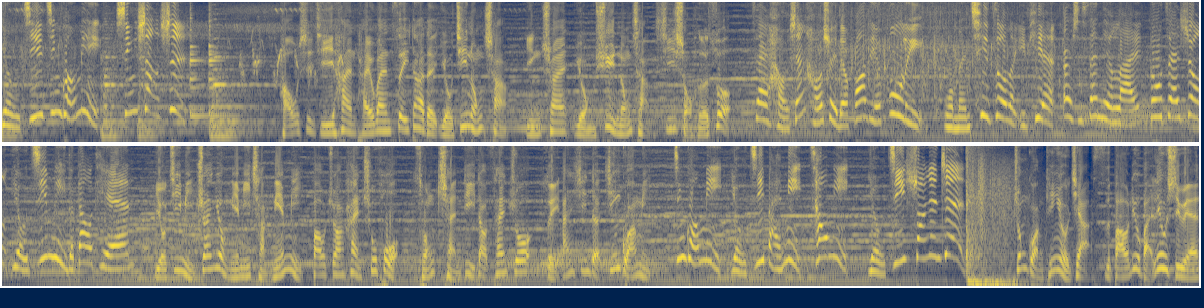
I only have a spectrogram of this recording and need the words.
有机金广米新上市，好物市集和台湾最大的有机农场银川永续农场携手合作，在好山好水的花莲富里，我们砌做了一片二十三年来都在种有机米的稻田。有机米专用碾米厂碾米包装和出货，从产地到餐桌最安心的金广米。金广米有机白米、糙米，有机双认证。中广听友价四包六百六十元，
